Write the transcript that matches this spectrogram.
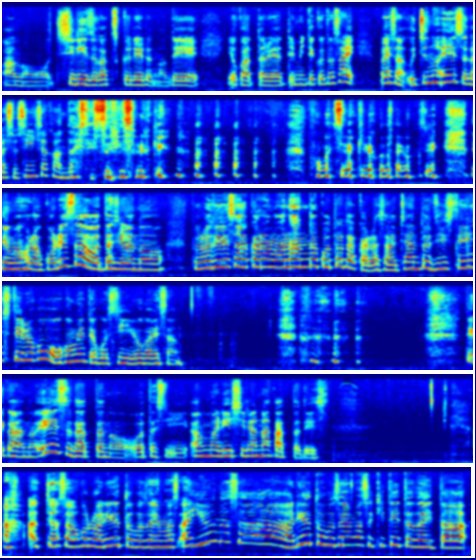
あのシリーズが作れるのでよかったらやってみてください。ガイさんうちのエースが初心者感出して推理する件申し訳ございません。でもほら、これさ、私あの、プロデューサーから学んだことだからさ、ちゃんと実践してる方を褒めてほしいよ、ガイさん。てか、あの、エースだったの、私、あんまり知らなかったです。あ、あっちゃんさんフォローありがとうございます。あ、ゆうなさん、ありがとうございます。来ていただいた。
